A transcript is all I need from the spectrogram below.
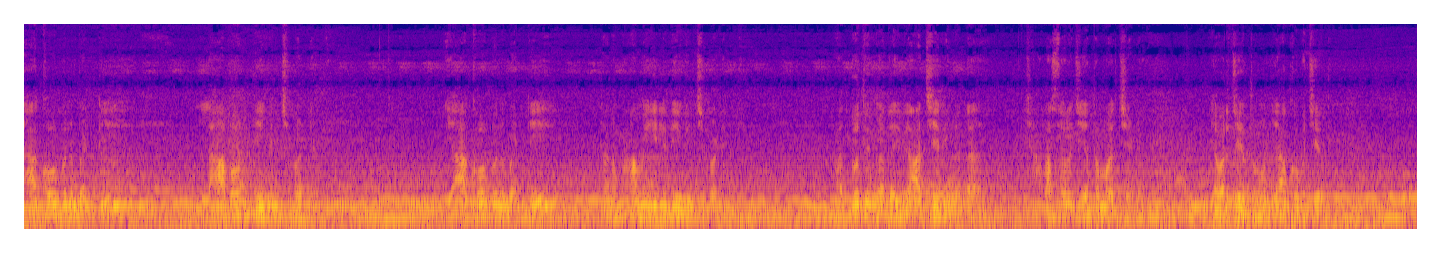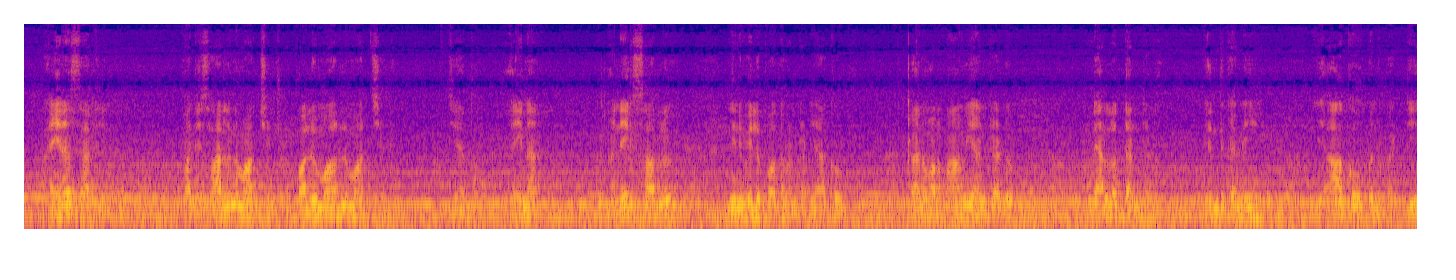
యాకోబుని బట్టి లాభం దీవించబడ్డాడు యాకోబుని బట్టి తన మామయ్యలు దీవించబడింది. అద్భుతం కదా? ఇది ఆశ్చర్యం కదా? చాలాసార్లు జీతం మార్చాడు. ఎవరి జీతం యాకోబు జీతం. అయినా సరే పదిసార్లను మార్చుంటాడు. పలుమార్లు మార్చాడు జీతం. అయినా అనేక సార్లు నేను వెళ్ళిపోతాను అంటాడు యాకోబు. కానీ వాళ్ళ మామయ్య అంటాడు వెళ్ళొద్దు అంటాడు ఎందుకని? యాకోబుని బట్టి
